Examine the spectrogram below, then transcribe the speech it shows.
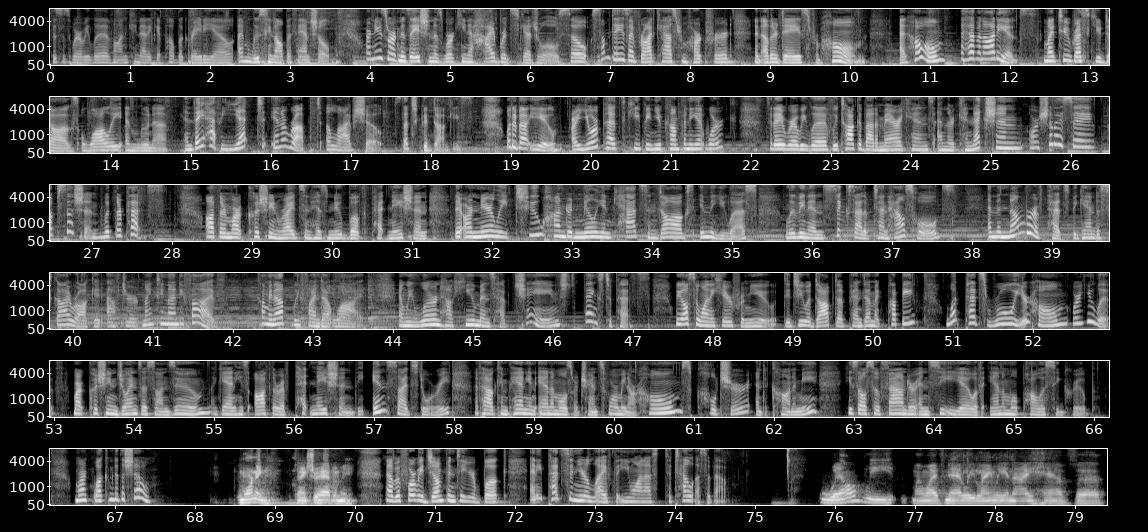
This is Where We Live on Connecticut Public Radio. I'm Lucy Nalpathanchel. Our news organization is working a hybrid schedule, so some days I broadcast from Hartford and other days from home. At home, I have an audience my two rescue dogs, Wally and Luna, and they have yet to interrupt a live show. Such good doggies. What about you? Are your pets keeping you company at work? Today, where we live, we talk about Americans and their connection, or should I say, obsession, with their pets. Author Mark Cushing writes in his new book, Pet Nation, there are nearly 200 million cats and dogs in the U.S., living in 6 out of 10 households, and the number of pets began to skyrocket after 1995. Coming up, we find out why. And we learn how humans have changed thanks to pets. We also want to hear from you. Did you adopt a pandemic puppy? What pets rule your home where you live? Mark Cushing joins us on Zoom. Again, he's author of Pet Nation, the inside story of how companion animals are transforming our homes, culture, and economy. He's also founder and CEO of Animal Policy Group. Mark, welcome to the show. Good morning. Thanks for having me. Now, before we jump into your book, any pets in your life that you want us to tell us about? Well, we, my wife Natalie Langley, and I have uh,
